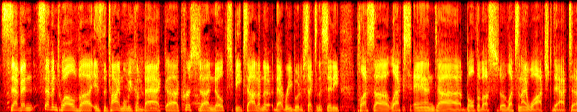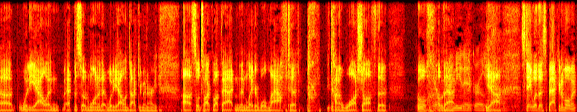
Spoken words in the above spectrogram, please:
Seven, seven twelve uh, is the time when we come back. Uh, Chris uh, Noth speaks out on the that reboot of Sex in the City. Plus, uh, Lex and uh, both of us, uh, Lex and I, watched that uh, Woody Allen episode one of that Woody Allen documentary. Uh, so we'll talk about that, and then later we'll laugh to kind of wash off the ugh Yeah, of we're that. gonna need it. Yeah. Stay with us. Back in a moment.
